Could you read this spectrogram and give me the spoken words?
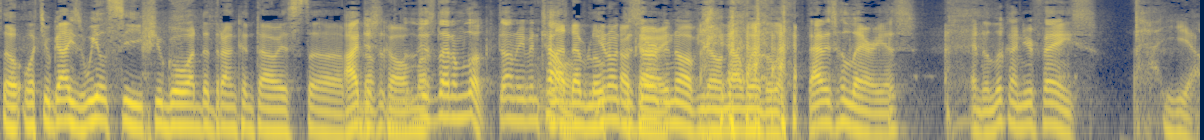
So, what you guys will see if you go at the Drunken Taoist, uh, I just com, just let them look. Don't even tell Let them look? You don't deserve Okay. to know if you don't not willing to look. That is hilarious, and the look on your face. yeah,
